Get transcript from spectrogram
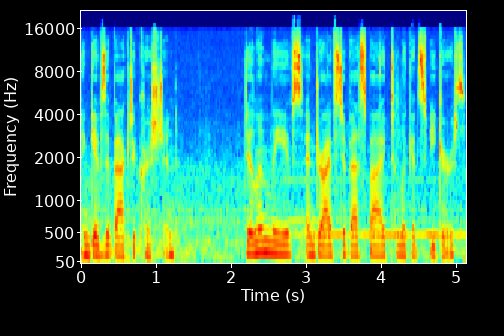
and gives it back to Christian. Dylan leaves and drives to Best Buy to look at speakers.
